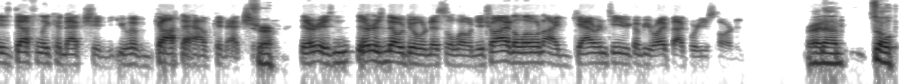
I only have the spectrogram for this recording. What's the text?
is definitely connection. You have got to have connection. Sure. There is there is no doing this alone. You try it alone, I guarantee you're going to be right back where you started. Right on. So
